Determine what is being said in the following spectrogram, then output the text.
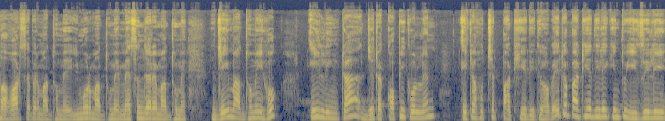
বা হোয়াটসঅ্যাপের মাধ্যমে, ইমোর মাধ্যমে মেসেঞ্জারের মাধ্যমে, যেই মাধ্যমেই হোক, এই লিঙ্কটা যেটা কপি করলেন, এটা হচ্ছে পাঠিয়ে দিতে হবে। এটা পাঠিয়ে দিলে কিন্তু ইজিলি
